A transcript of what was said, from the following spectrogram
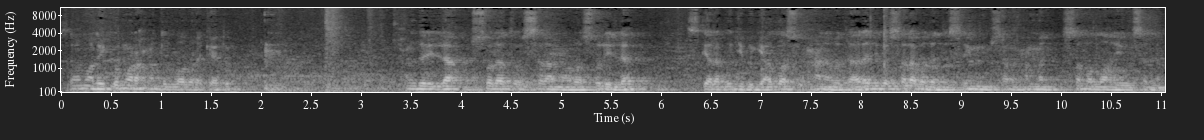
Assalamualaikum warahmatullahi wabarakatuh. Alhamdulillah, wassalatu wassalamu ala rasulillah. Segala puji bagi Allah subhanahu wa ta'ala juga salawat dan taslim Muhammad sallallahu alaihi wasallam.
